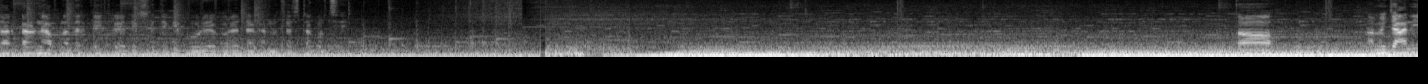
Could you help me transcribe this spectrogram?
যার কারণে আপনাদেরকে একটু এদিক সেদিকে ঘুরে ঘুরে দেখানোর চেষ্টা করছি। তো আমি জানি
